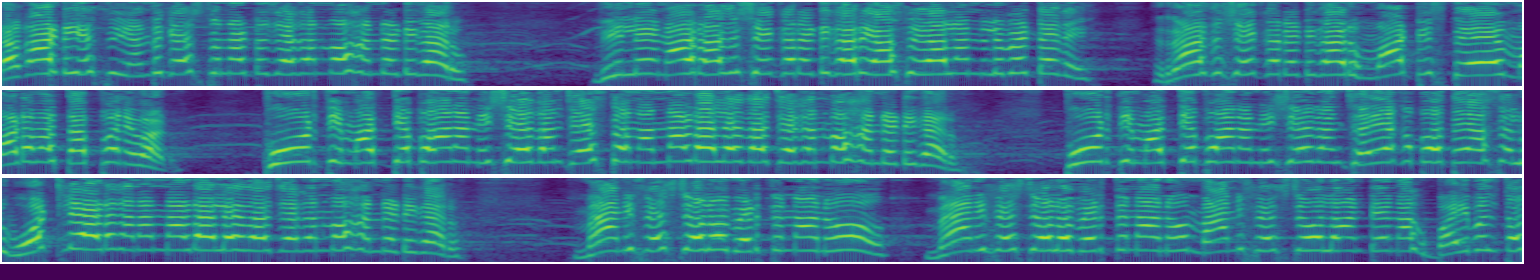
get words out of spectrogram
దగా డిఎస్సి ఎందుకు వేస్తున్నట్టు జగన్మోహన్ రెడ్డి గారు? వీళ్ళేనా రాజశేఖర రెడ్డి గారి ఆశయాలను నిలబెట్టేది. రాజశేఖర రెడ్డి గారు మాటిస్తే మడమ తప్పనివాడు. పూర్తి మద్యపాన నిషేధం చేస్తానన్నాడా లేదా జగన్మోహన్ రెడ్డి గారు? పూర్తి మద్యపాన నిషేధం చేయకపోతే అసలు ఓట్లే అడగనన్నాడా లేదా జగన్మోహన్ రెడ్డి గారు? మేనిఫెస్టోలో పెడుతున్నాను మేనిఫెస్టోలో పెడుతున్నాను మేనిఫెస్టోలో అంటే నాకు బైబిల్తో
